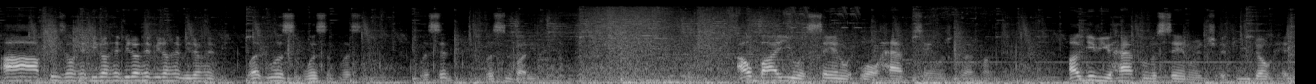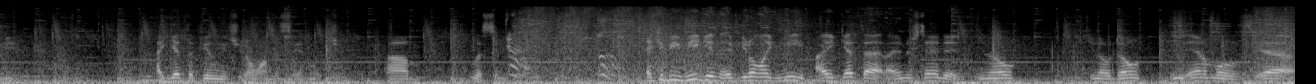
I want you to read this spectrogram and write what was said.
Ah, please don't hit me. Don't hit me. Don't hit me. Don't hit me. Don't hit me. Let, listen, listen, listen, listen, listen, buddy. I'll buy you a sandwich. Well, half a sandwich because I'm hungry. I'll give you half of a sandwich if you don't hit me. I get the feeling that you don't want the sandwich. Um, listen. It can be vegan if you don't like meat. I get that. I understand it. You know, you know, don't eat animals. Yeah.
